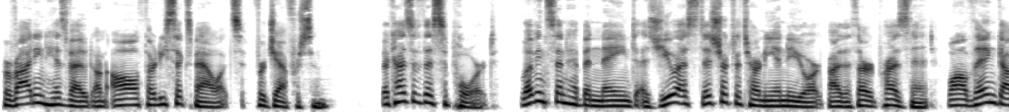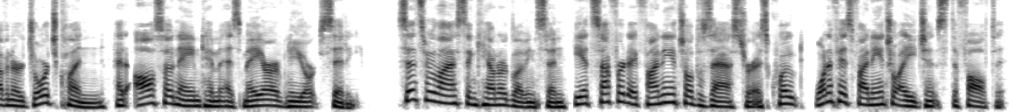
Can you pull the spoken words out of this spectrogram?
providing his vote on all 36 ballots for Jefferson. Because of this support, Livingston had been named as U.S. District Attorney in New York by the third president, while then Governor George Clinton had also named him as Mayor of New York City. Since we last encountered Livingston, he had suffered a financial disaster as, quote, one of his financial agents defaulted,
